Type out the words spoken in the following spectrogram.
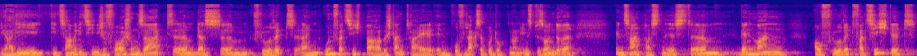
Ja, die, die zahnmedizinische Forschung sagt, ähm, dass ähm, Fluorid ein unverzichtbarer Bestandteil in Prophylaxeprodukten und insbesondere in Zahnpasten ist. Ähm, wenn man auf Fluorid verzichtet,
